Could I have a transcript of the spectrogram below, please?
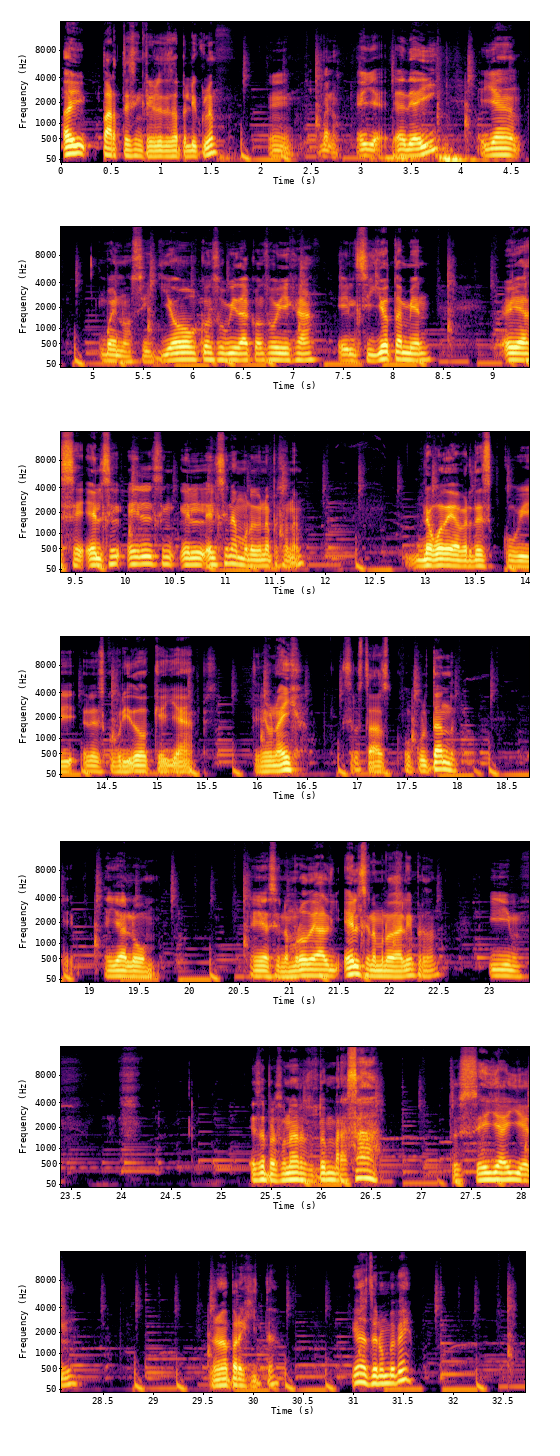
Hay partes increíbles de esa película. Eh, bueno, ella, de ahí, ella, bueno, siguió con su vida con su hija. Él siguió también. Ella se, él, él, él se enamoró de una persona luego de haber descubrido que ella pues, tenía una hija, se lo estaba ocultando. Eh, ella lo. Ella se enamoró de alguien. Él se enamoró de alguien, perdón. Y. Esa persona resultó embarazada. Entonces ella y él. Era una parejita. Iban a tener un bebé.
